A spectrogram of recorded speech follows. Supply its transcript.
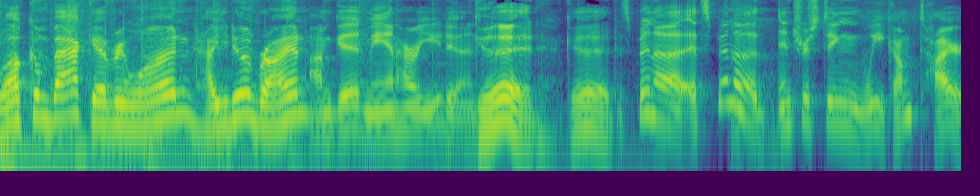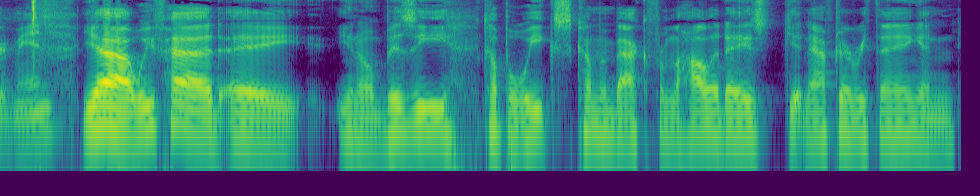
Welcome back, everyone. How you doing, Brian? I'm good, man. How are you doing? Good, good. It's been a it's been an interesting week. I'm tired, man. Yeah, we've had a you know busy couple weeks coming back from the holidays, getting after everything, and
